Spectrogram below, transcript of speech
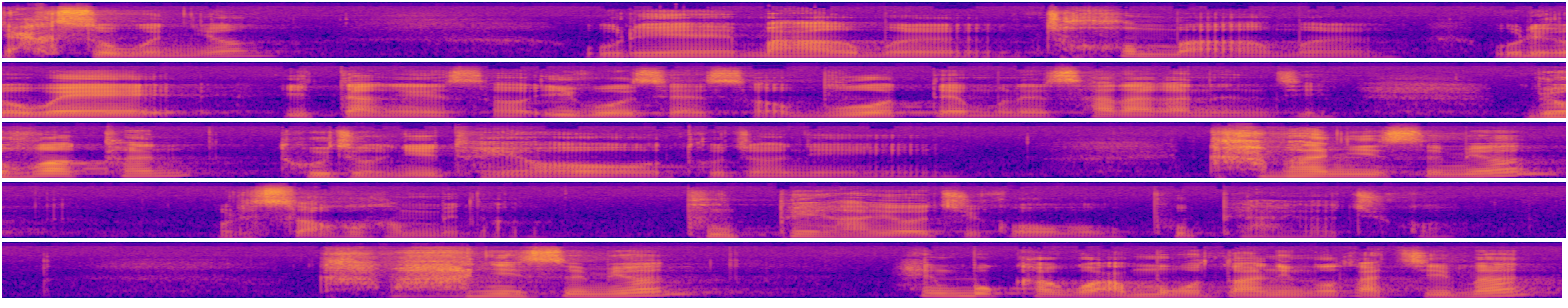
약속은요 우리의 마음을 처음 마음을 우리가 왜 이 땅에서 이곳에서 무엇 때문에 살아가는지 명확한 도전이 돼요. 도전이 가만히 있으면 우리 썩어갑니다. 부패하여지고 부패하여지고 가만히 있으면 행복하고 아무것도 아닌 것 같지만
